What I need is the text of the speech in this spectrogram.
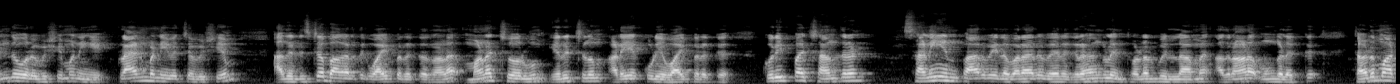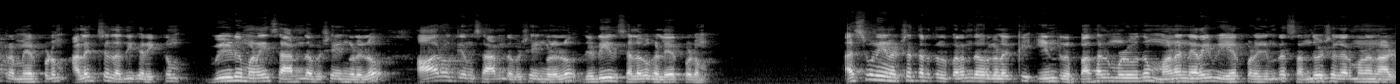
எந்த ஒரு விஷயமும் நீங்கள் பிளான் பண்ணி வச்ச விஷயம் அது டிஸ்டர்ப் ஆகிறதுக்கு வாய்ப்பு இருக்கிறதுனால மனச்சோர்வும் எரிச்சலும் அடையக்கூடிய வாய்ப்பு இருக்குது குறிப்பாக சந்திரன் சனியின் பார்வையில் வராது வேறு கிரகங்களின் தொடர்பு இல்லாமல் அதனால் உங்களுக்கு தடுமாற்றம் ஏற்படும் அலைச்சல் அதிகரிக்கும். வீடு மனை சார்ந்த விஷயங்களிலோ ஆரோக்கியம் சார்ந்த விஷயங்களிலோ திடீர் செலவுகள் ஏற்படும். அஸ்வினி நட்சத்திரத்தில் பிறந்தவர்களுக்கு இன்று பகல் முழுவதும் மன நிறைவு ஏற்படுகின்ற சந்தோஷகரமான நாள்.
